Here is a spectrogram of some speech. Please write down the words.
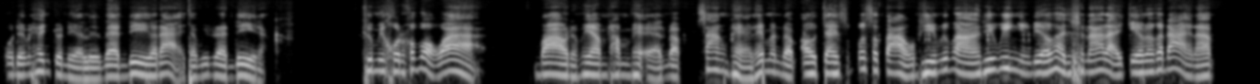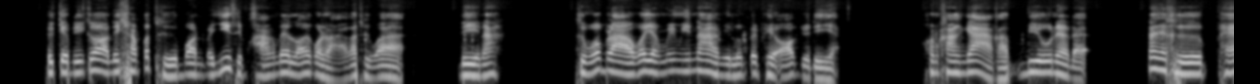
Odell Beckham Junior หรือ Landry ก็ได้ Jarvis Landry เนี่ย คือมีคนเขาบอกว่าบาวเนี่ยพยายามทำแผนแบบสร้างแผนให้มันแบบเอาใจซูเปอร์สตาร์ของทีมหรือเปล่าที่วิ่งอย่างเดียวอาจจะชนะหลายเกมแล้วก็ได้นะครับ คือเกมนี้ก็ Nick Chubb ก็ถือบอลไปยี่สิบครั้งได้ร้อยกว่าหลาก็ถือว่าดีนะ คือว่า Browns ก็ยังไม่มีหน้ามีลุ้นไปเพย์ออฟอยู่ดีอะ ค่อนข้างยากครับ Bills เนี่ยแหละน่าจะคือแพ้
